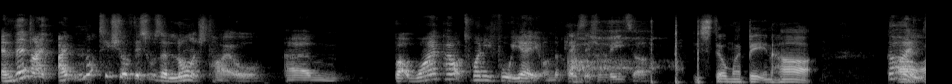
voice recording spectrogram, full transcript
And then I, I'm not too sure if this was a launch title, um, but Wipeout 2048 on the PlayStation Oh. Vita. Be still my beating heart. Guys, Oh,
